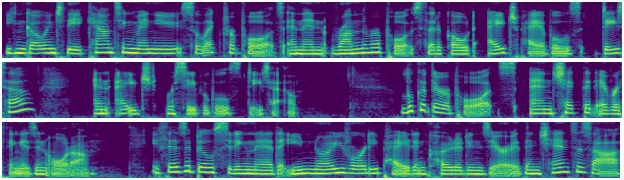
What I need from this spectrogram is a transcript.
you can go into the accounting menu, select reports, and then run the reports that are called age payables detail and aged receivables detail. Look at the reports and check that everything is in order. If there's a bill sitting there that you know you've already paid and coded in Xero, then chances are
